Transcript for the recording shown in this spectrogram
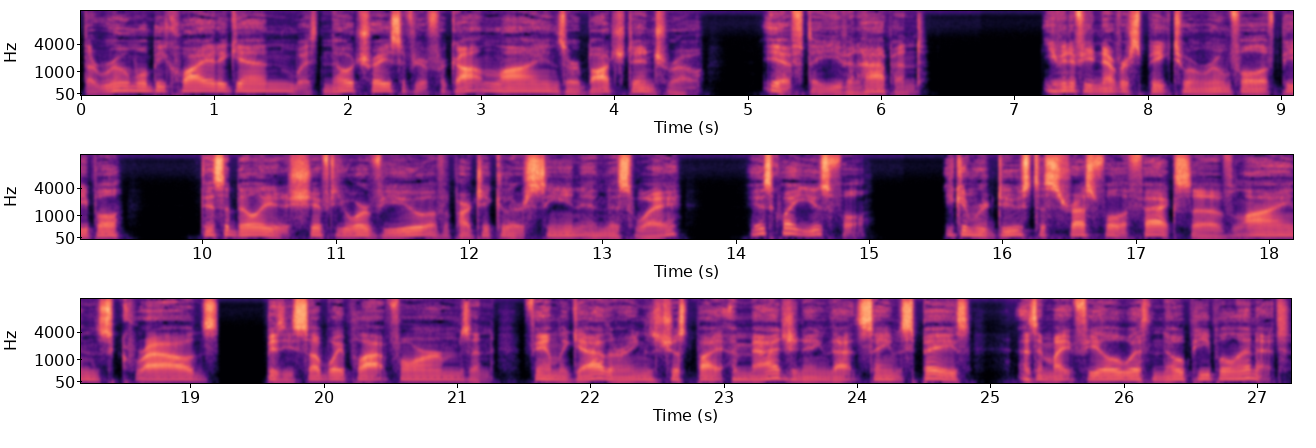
The room will be quiet again with no trace of your forgotten lines or botched intro, if they even happened. Even if you never speak to a room full of people, this ability to shift your view of a particular scene in this way is quite useful. You can reduce the stressful effects of lines, crowds, busy subway platforms, and family gatherings just by imagining that same space as it might feel with no people in it,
